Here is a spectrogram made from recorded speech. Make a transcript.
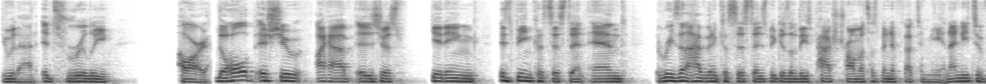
do that. It's really hard. The whole issue I have is just getting is being consistent and the reason I have been consistent is because of these past traumas has been affecting me and I need to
